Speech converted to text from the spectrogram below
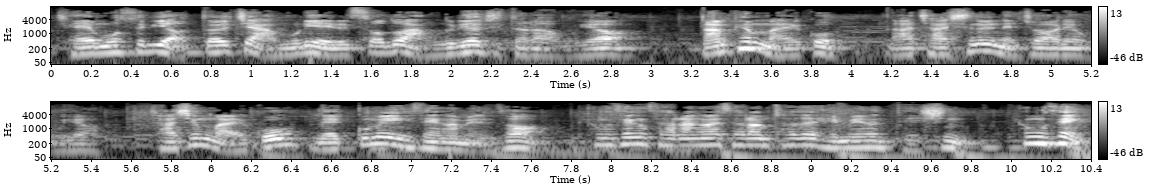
제 모습이 어떨지 아무리 애를 써도 안 그려지더라고요. 남편 말고 나 자신을 내조하려고요. 자식 말고 내 꿈에 희생하면서 평생 사랑할 사람 찾아 헤매는 대신 평생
